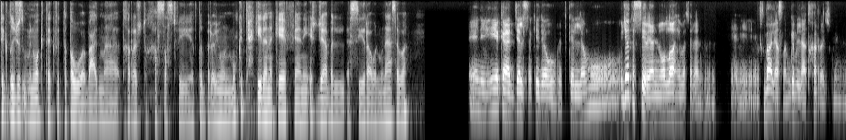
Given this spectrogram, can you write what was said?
تقضي جزء من وقتك في التطوع بعد ما تخرجت وتخصصت في طب العيون. ممكن تحكي لنا كيف يعني إيش جاب السيرة والمناسبه يعني هي كانت جلسة كده ونتكلم وجات السيرة. يعني والله مثلا يعني في بالي أصلا قبل لا أتخرج من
